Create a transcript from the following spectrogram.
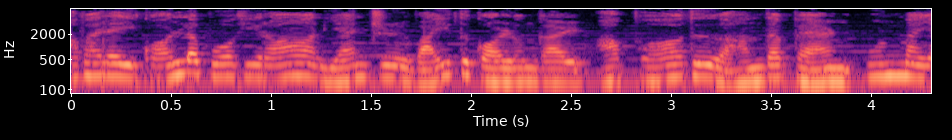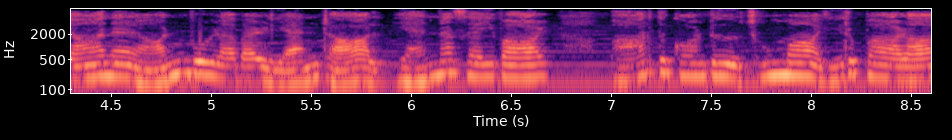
அவரை கொல்ல போகிறான் என்று வைத்துக் கொள்ளுங்கள். அப்போது அந்த பெண் உண்மையான அன்புள்ளவள் என்றால் என்ன செய்வாள்? பார்த்து கொண்டு சும்மா இருப்பாளா?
